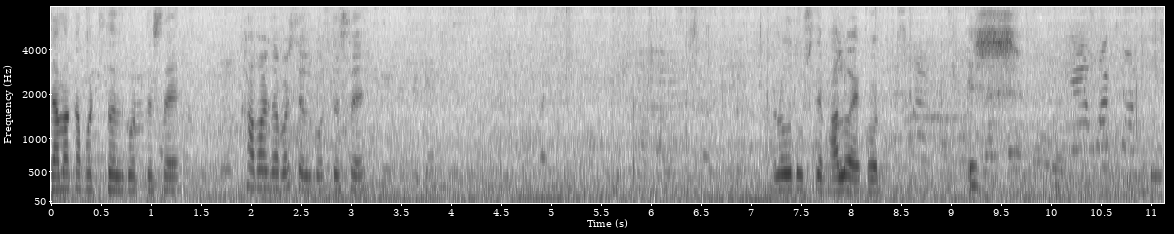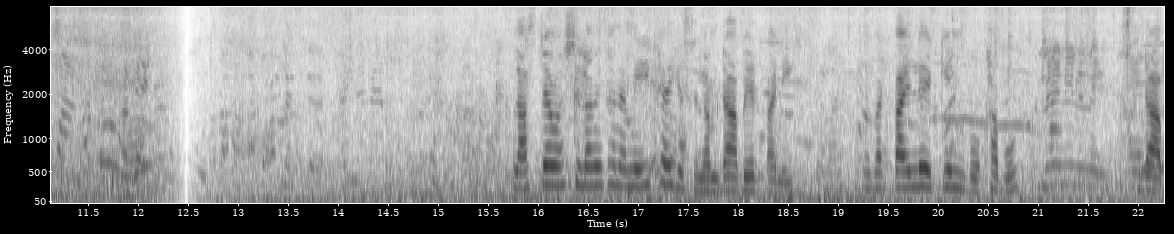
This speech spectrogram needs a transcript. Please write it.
জামা কাপড় সেল করতেছে খাবার দাবার সেল করতেছে। রোদ উঠছে ভালো এখন। ইস লাস্ট টাইম আসছিলাম এখানে, আমি এই খেয়ে গেছিলাম, ডাবের পানি। এবার পাইলে কিনবো, খাব। ডাব।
